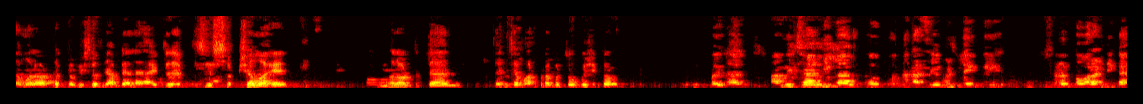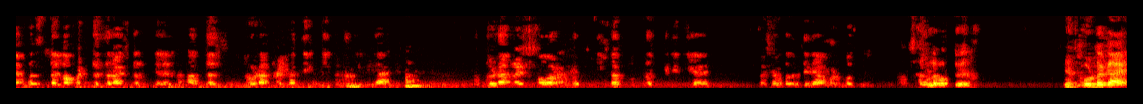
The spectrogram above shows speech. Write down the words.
तर मला वाटतं कमिशनर जे आपल्याला ऐकलं अतिशय सक्षम आहेत मला वाटतं त्या त्यांच्या मार्फत आपण चौकशी करू. अमित शहानी काल बोलताना असे म्हटले की शरद पवारांनी कायमच लगाफटकाचं राजकारण केलं आता उद्धव ठाकरेंना देखील केली आहे. उद्धव ठाकरे पवारांवर टीका जोरदार केलेली आहे. कशा पद्धतीने आपण बघतो चांगलं बघतोय. यात खोटं काय?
